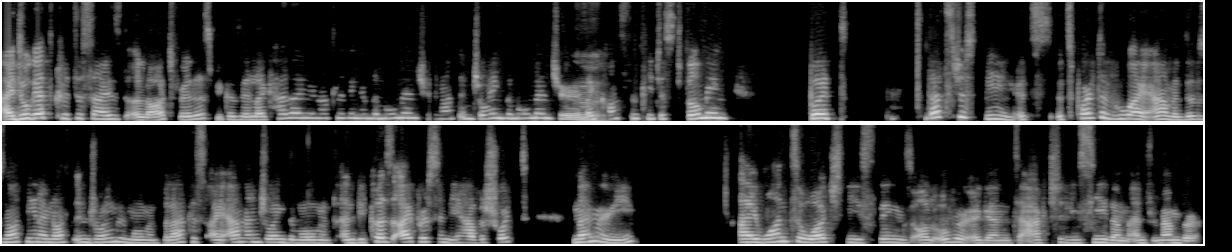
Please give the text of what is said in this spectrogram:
i do get criticized a lot for this because they're like hala you're not living in the moment. You're not enjoying the moment. You're mm. like constantly just filming. But that's just me. It's it's part of who i am. It does not mean i'm not enjoying the moment. Because i am enjoying the moment. And because i personally have a short memory i want to watch these things all over again to actually see them and remember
